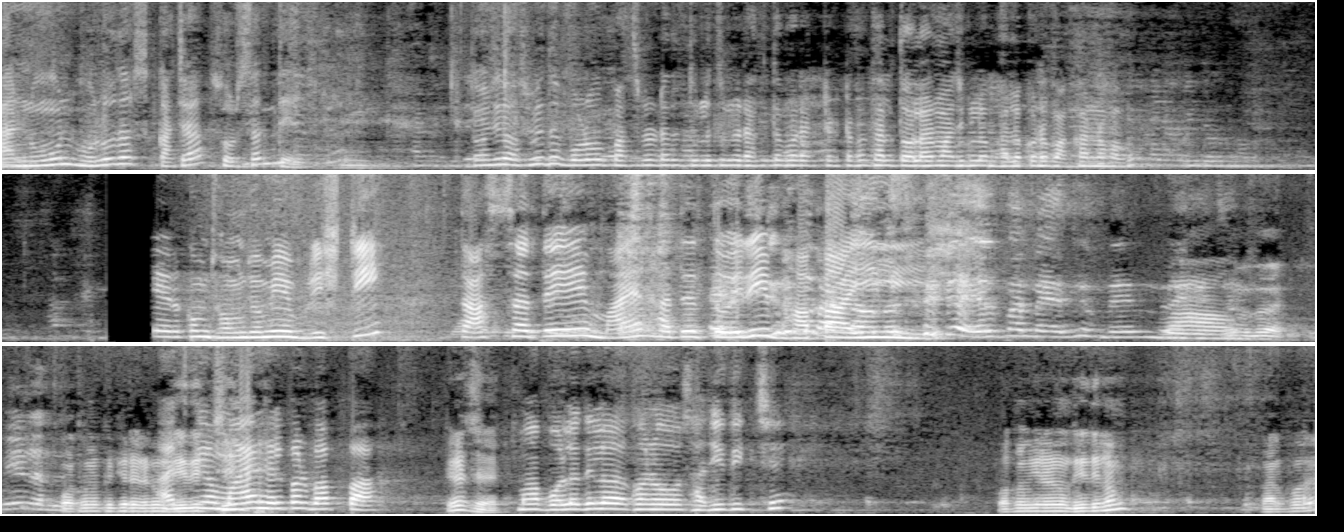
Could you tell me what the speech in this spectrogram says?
আর নুন হলুদ আর কাঁচা সর্ষের তেল। তোমার যদি অসুবিধা বড় পাত্রটাতে তুলে তুলে রাখতে পারো একটা একটা করে, তাহলে তলার মাছগুলো ভালো করে মাখানো হবে। এরকম ঝমঝমিয়ে বৃষ্টি তার সাথে মায়ের হাতের তৈরি ভাপা ইলিশ। প্রথমে কিছুটা এরকম দিয়ে দিচ্ছি। মায়ের হেল্পার বাপ্পা। ঠিক আছে? মা বলে দিল এখন ও সাজিয়ে দিচ্ছে। প্রথমে এরকম দিয়ে দিলাম। তারপরে?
